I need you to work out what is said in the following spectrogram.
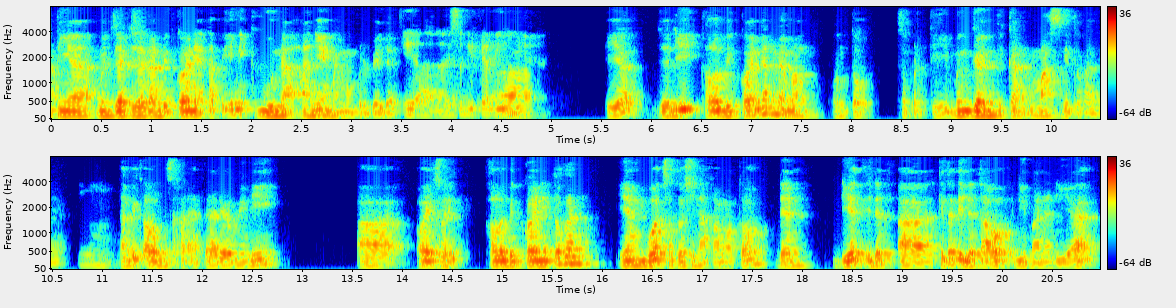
artinya menjelek-jelekan Bitcoin ya, tapi ini kegunaannya yang memang berbeda. Iya, dari segi value-nya. Uh, iya, jadi kalau Bitcoin kan memang untuk seperti menggantikan emas gitu kan ya. Hmm. Tapi kalau misalkan Ethereum ini, uh, oh ya sorry, kalau Bitcoin itu kan yang buat Satoshi Nakamoto dan dia tidak, uh, kita tidak tahu di mana dia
